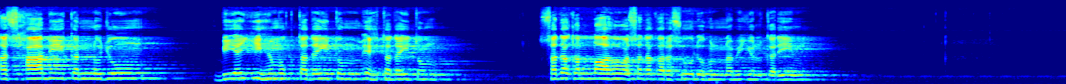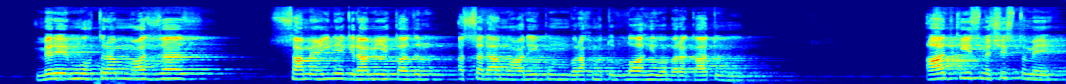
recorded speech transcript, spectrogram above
أصحابي كالنجوم، بأيهم اقتديتم، اهتديتم. صدق اللہ و صدق رسول النبی الکریم۔ میرے محترم، معزز، سامعین گرامی قدر، السلام علیکم ورحمۃ اللہ وبرکاتہ۔ آج کی اس نشست میں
